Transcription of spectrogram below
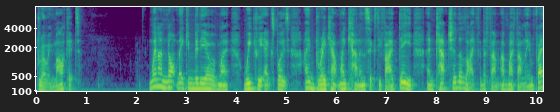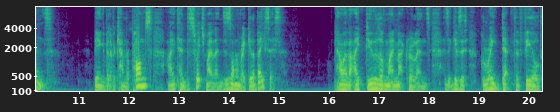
growing market. When I'm not making video of my weekly exploits, I break out my Canon 65D and capture the life of, the fam- of my family and friends. Being a bit of a camera ponce, I tend to switch my lenses on a regular basis. However, I do love my macro lens as it gives a great depth of field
